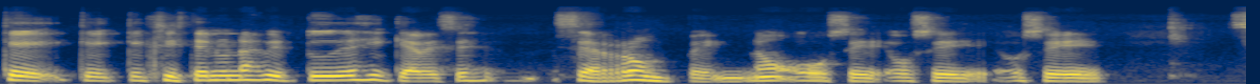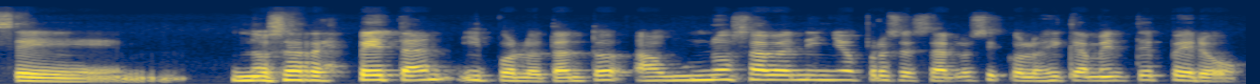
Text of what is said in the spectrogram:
que, que, existen unas virtudes y que a veces se rompen, ¿no? O se, o se, o se, se, no se respetan y por lo tanto aún no sabe el niño procesarlo psicológicamente, pero,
